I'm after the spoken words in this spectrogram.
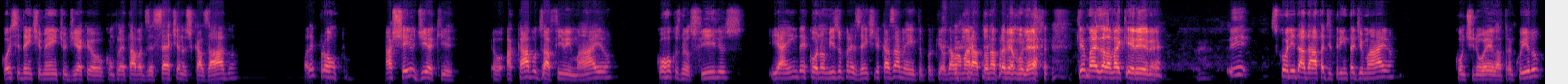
Coincidentemente, o dia que eu completava 17 anos de casado. Falei, pronto, achei o dia aqui. Eu acabo o desafio em maio, corro com os meus filhos e ainda economizo o presente de casamento, porque eu dar uma maratona para minha mulher, o que mais ela vai querer, né? E Escolhi da data de 30 de maio, continuei lá tranquilo,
